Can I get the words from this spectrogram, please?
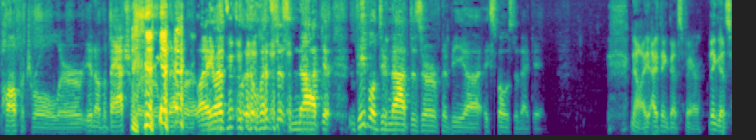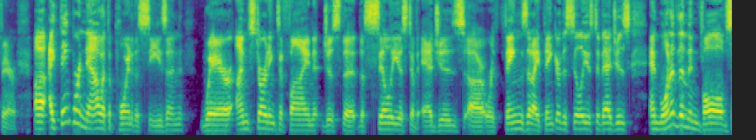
Paw Patrol or you know The Bachelor or whatever. like let's let's just not get. People do not deserve to be uh, exposed to that game no, I, I, think that's fair. I think that's fair. Uh, I think we're now at the point of the season where I'm starting to find just the the silliest of edges uh, or things that I think are the silliest of edges, and one of them involves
